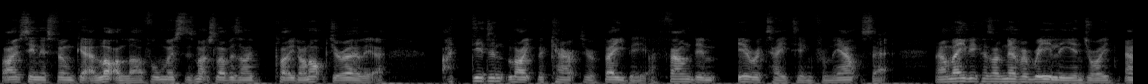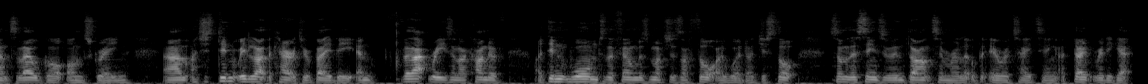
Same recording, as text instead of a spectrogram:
but I've seen this film get a lot of love, almost as much love as I played on Okja earlier. I didn't like the character of Baby. I found him irritating from the outset. Now, maybe because I've never really enjoyed Ansel Elgort on screen, um, I just didn't really like the character of Baby, and for that reason, I kind of I didn't warm to the film as much as I thought I would. I just thought some of the scenes with him dancing were a little bit irritating. I don't really get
